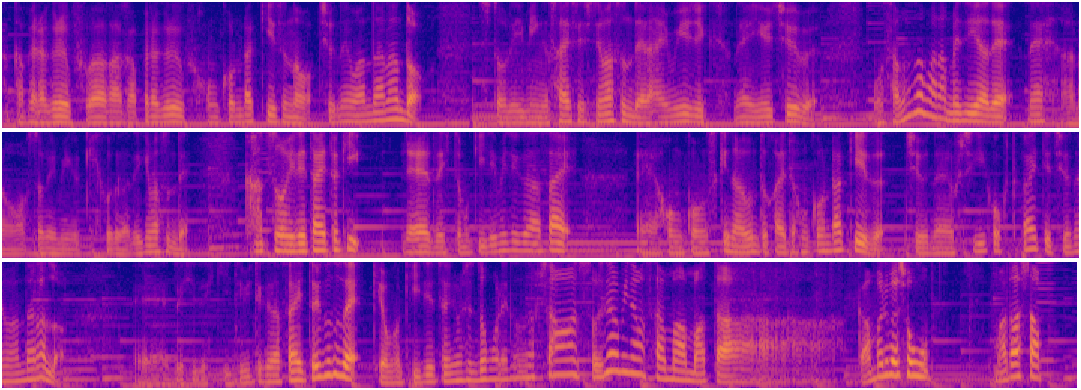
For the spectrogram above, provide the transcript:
ー、アカペラグループ、我がアカペラグループ、香港ラッキーズの中年ワンダーランド、ストリーミング再生してますんで、LINE ミュージック、ね、YouTube、もう様々なメディアでね、あの、ストリーミング聞くことができますんで、カツを入れたいとき、ね、ぜひとも聞いてみてください。えー、香港好きな運と書いて香港ラッキーズ、中年不思議国と書いて中年ワンダーランド、えー、ぜひぜひ聞いてみてください。ということで、今日も聞いていただきましてどうもありがとうございました。それでは皆様また頑張りましょう。また明日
